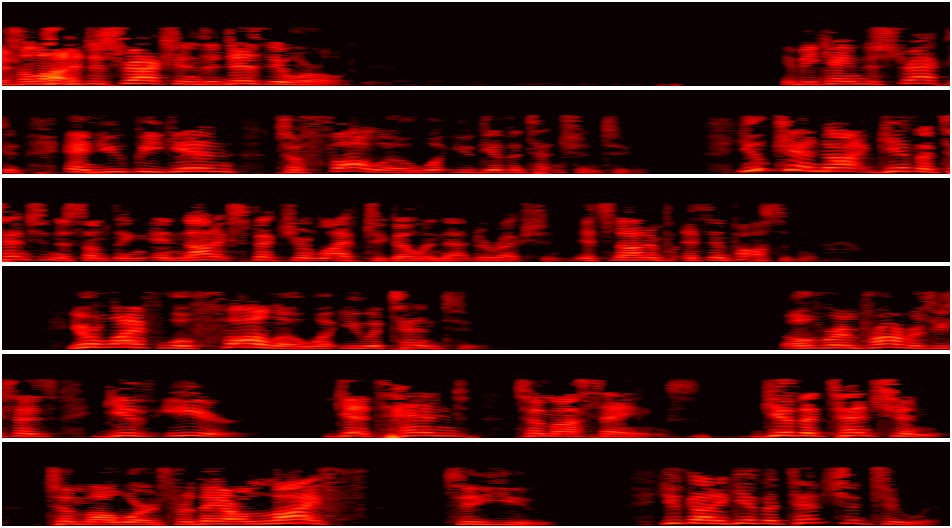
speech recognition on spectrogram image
There's a lot of distractions in Disney World. He became distracted. And you begin to follow what you give attention to. You cannot give attention to something and not expect your life to go in that direction. It's, not, it's impossible. Your life will follow what you attend to. Over in Proverbs, he says, Give ear, attend to my sayings, give attention to my words, for they are life to you. You've got to give attention to it.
